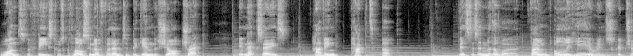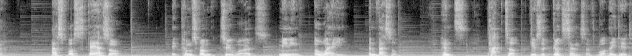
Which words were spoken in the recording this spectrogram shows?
Once the feast was close enough for them to begin the short trek, it next says, having packed up. This is another word found only here in Scripture. Aposkeuazó. It comes from two words, meaning away and vessel. Hence, packed up gives a good sense of what they did.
